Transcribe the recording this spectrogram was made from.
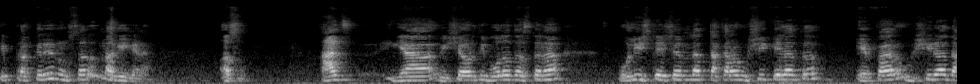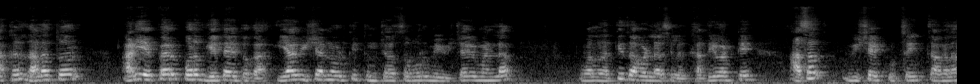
ते प्रक्रियेनुसारच मागे घेणार. असो. आज या विषयावरती बोलत असताना पोलीस स्टेशनला तक्रार उशीर केला तर एफ आय आर उशिरा दाखल झाला तर आणि एफ आय आर परत घेता येतो का? या विषयांवरती तुमच्यासमोर मी विचार मांडला. तुम्हाला नक्कीच आवडला असेल खात्री वाटते. असाच विषय कुठचाही चांगला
